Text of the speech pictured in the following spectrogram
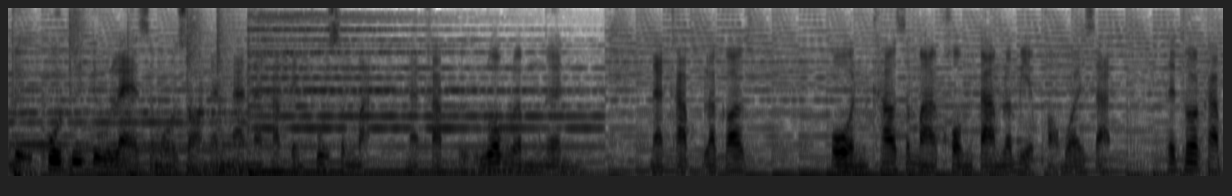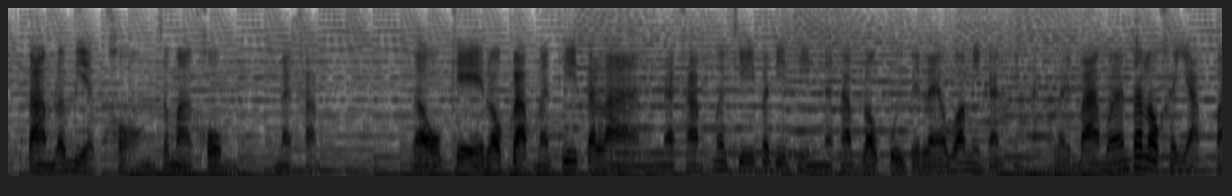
หรือผู้ที่ดูแลสโมสรนั้นๆนะครับ เป็นผู้สมัครนะครับหรือร่วมรวมเงินนะครับ แล้วก็โอนเข้าสมาคมตามระเบียบของบริษัทโทษครับตามระเบียบของสมาคมนะครับ แล้วโอเคเรากลับมาที่ตารางนะครับ เมื่อกี้ปฏิทินนะครับ เราคุยไปแล้วว่ามีการแข่งขันอะไรบ้างเพราะฉะนั้นถ้าเราขยับไป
